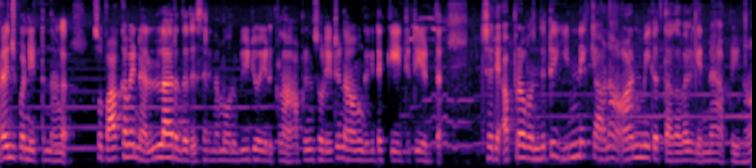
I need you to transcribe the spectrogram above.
அரேஞ்ச் பண்ணிட்டு இருந்தாங்க. ஸோ பார்க்கவே நல்லா இருந்தது. சரி நம்ம ஒரு வீடியோ எடுக்கலாம் அப்படின்னு சொல்லிட்டு நான் அவங்கக்கிட்ட கேட்டுட்டு எடுத்தேன். சரி அப்புறம் வந்துட்டு இன்றைக்கான ஆன்மீக தகவல் என்ன அப்படின்னா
